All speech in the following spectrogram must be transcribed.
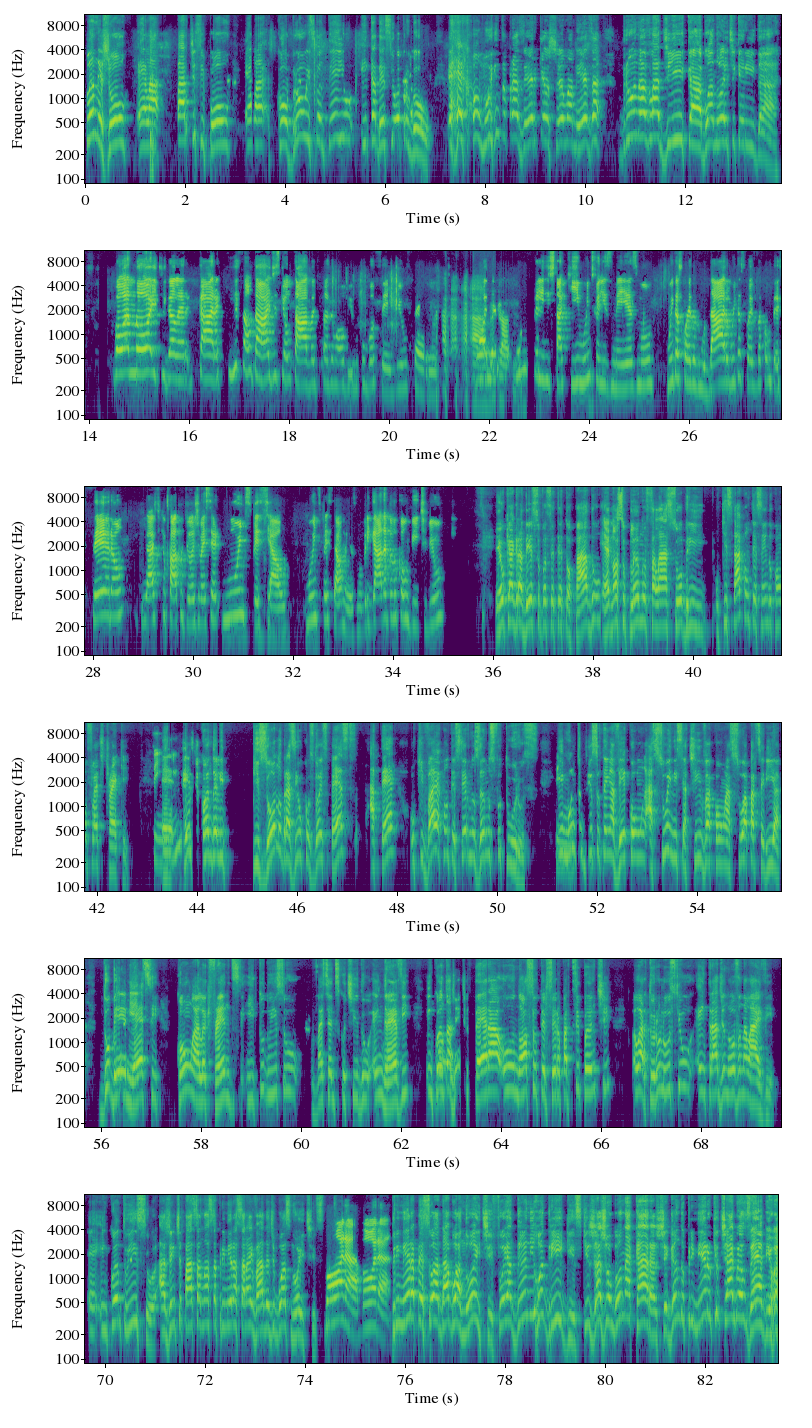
planejou, ela participou, ela cobrou o escanteio e cabeceou para o gol. É com muito prazer que eu chamo a mesa Bruna Vladica. Boa noite, querida. Boa noite, galera. Cara, que saudades que eu tava de fazer um ao vivo com você, viu? Sério. Olha, muito feliz de estar aqui, muito feliz mesmo. Muitas coisas mudaram, muitas coisas aconteceram. E acho que o papo de hoje vai ser muito especial muito especial mesmo. Obrigada pelo convite, viu? Eu que agradeço você ter topado. É nosso plano falar sobre o que está acontecendo com o flat track. Sim. É, desde quando ele pisou no Brasil com os dois pés até o que vai acontecer nos anos futuros. Sim. E muito disso tem a ver com a sua iniciativa, com a sua parceria do BMS com a Luck Friends, e tudo isso vai ser discutido em breve, enquanto a gente espera o nosso terceiro participante, o Arturo Lúcio, entrar de novo na live. É, enquanto isso, a gente passa a nossa primeira saraivada de boas noites. Bora, bora! Primeira pessoa a dar boa noite foi a Dani Rodrigues, que já jogou na cara, chegando primeiro que o Thiago Eusébio.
